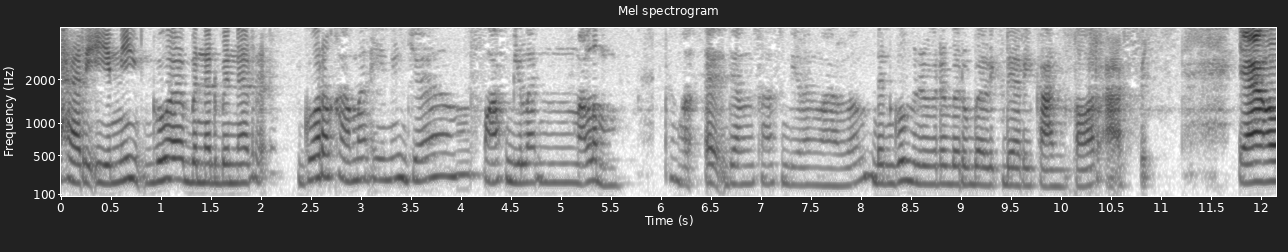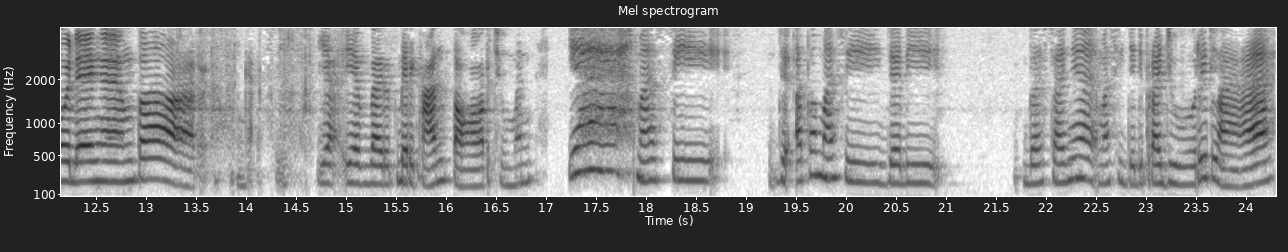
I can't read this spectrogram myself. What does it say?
hari ini gue bener-bener gue rekaman ini jam setengah sembilan malam. Eh jam setengah sembilan malam dan gue bener-bener baru balik dari kantor asik yang udah ngantor. Enggak sih. Ya ya balik dari kantor cuman ya masih apa masih jadi bahasanya masih jadi prajurit lah.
